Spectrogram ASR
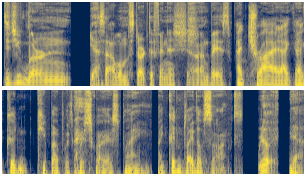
Did you learn Yes album start to finish on bass? I tried. I, I couldn't keep up with Chris Squire's playing. I couldn't play those songs. Really? Yeah.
